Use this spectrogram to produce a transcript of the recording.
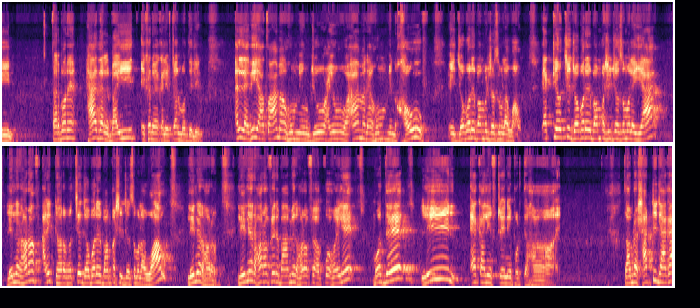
লিন। তারপরে হাদ আল বাইদ এখানে একালিফটার মধ্যে লিন। আল্লাদি আতআমাহুম মিন জু'ইন ওয়া আমানাহুম মিন খাউফ এই জবরের বাম্পাসী জজমলা ওয়াও। একটি হচ্ছে জবরের বামপাশী জজমলা ইয়া, লিনের হরফ, আরেকটি হরফ হচ্ছে জবরের বামপাশী জজমলা ওয়াও, লিনের হরফ। লিনের হরফের বামের হরফে অক্ষ হইলে মধ্যে লিন এক ট্রেনে পড়তে হয়। তো আমরা ষাটটি জায়গা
